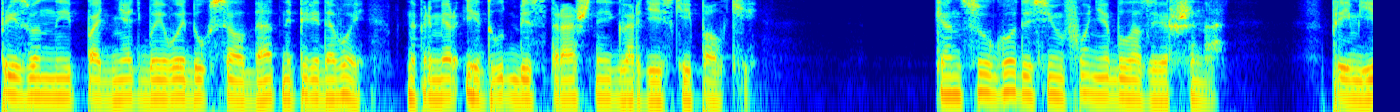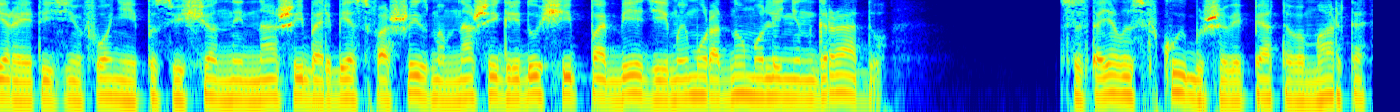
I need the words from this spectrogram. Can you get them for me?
призванные поднять боевой дух солдат на передовой, например, «Идут бесстрашные гвардейские полки». К концу года симфония была завершена – Премьера этой симфонии, посвященной нашей борьбе с фашизмом, нашей грядущей победе и моему родному Ленинграду, состоялась в Куйбышеве 5 марта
